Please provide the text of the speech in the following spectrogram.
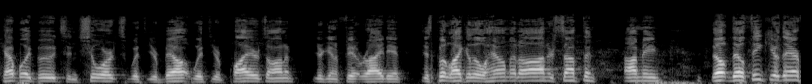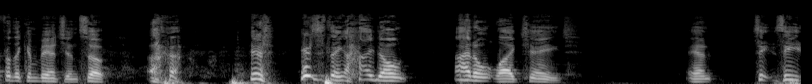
cowboy boots and shorts with your belt, with your pliers on them, you're going to fit right in. Just put like a little helmet on or something. I mean, they'll, they'll think you're there for the convention. So, uh, Here's, here's the thing. I don't, I don't like change. And see, see,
